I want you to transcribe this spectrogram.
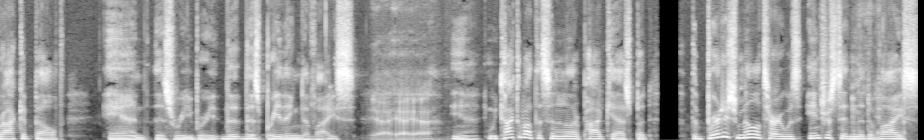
rocket belt and this rebreathe this breathing device. Yeah, yeah, yeah. Yeah, we talked about this in another podcast, but the British military was interested in the device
